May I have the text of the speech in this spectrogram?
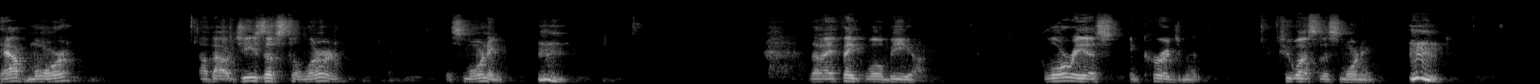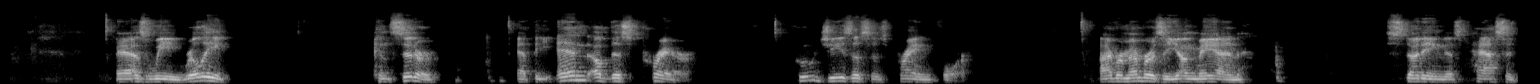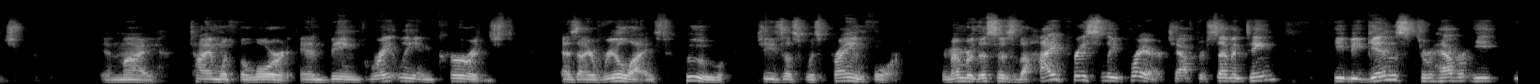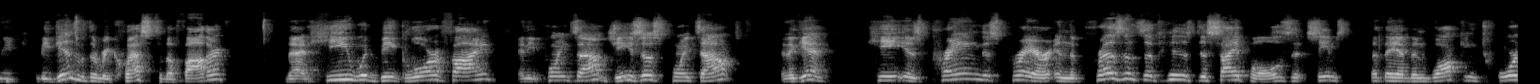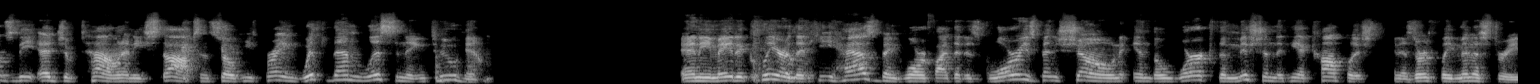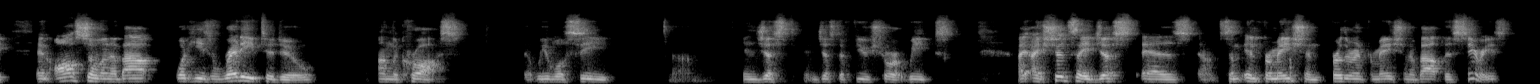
have more about Jesus to learn this morning that I think will be a glorious encouragement to us this morning as we really consider at the end of this prayer who Jesus is praying for. I remember as a young man studying this passage in my time with the Lord and being greatly encouraged as I realized who Jesus was praying for. Remember, this is the high priestly prayer, chapter 17. He begins to have he, begins with a request to the Father that he would be glorified, and he points out, Jesus points out, and again, he is praying this prayer in the presence of his disciples. It seems that they have been walking towards the edge of town and he stops. And so he's praying with them, listening to him. And he made it clear that he has been glorified, that his glory's been shown in the work, the mission that he accomplished in his earthly ministry, and also in about what he's ready to do on the cross that we will see um, in just in just a few short weeks. I, I should say, just as um, some information, further information about this series,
